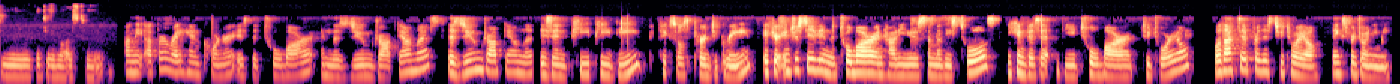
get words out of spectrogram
to the JMARS team. On the upper right hand corner is the toolbar and the zoom drop down list. The zoom drop down list is in PPD, pixels per degree. If you're interested in the toolbar and how to use some of these tools, you can visit the toolbar tutorial. Well, that's it for this tutorial. Thanks for joining me.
